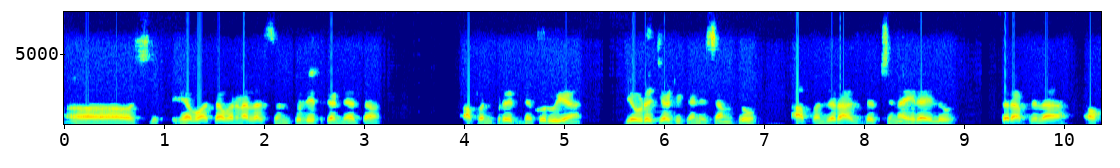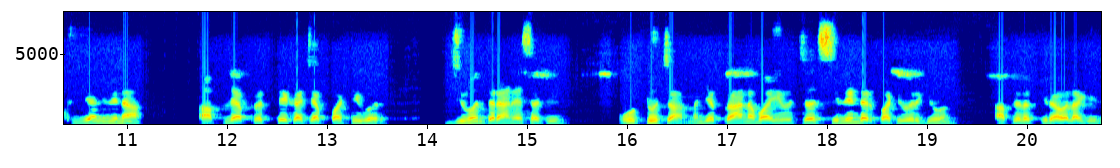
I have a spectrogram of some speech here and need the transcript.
ह्या वातावरणाला संतुलित करण्याचा आपण प्रयत्न करूया. एवढंच या ठिकाणी सांगतो. आपण जर आज दक्ष नाही राहिलो तर आपल्याला ऑक्सिजन विना आपल्या प्रत्येकाच्या पाठीवर जिवंत राहण्यासाठी ओटूचा म्हणजे प्राणवायूचं सिलेंडर पाठीवर घेऊन आपल्याला फिरावं लागेल.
